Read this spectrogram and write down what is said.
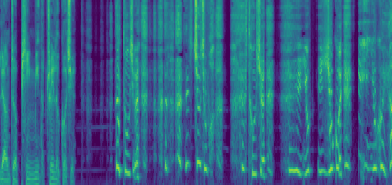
两者拼命的追了过去。同学，救救我！同学，有有鬼，有鬼啊！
